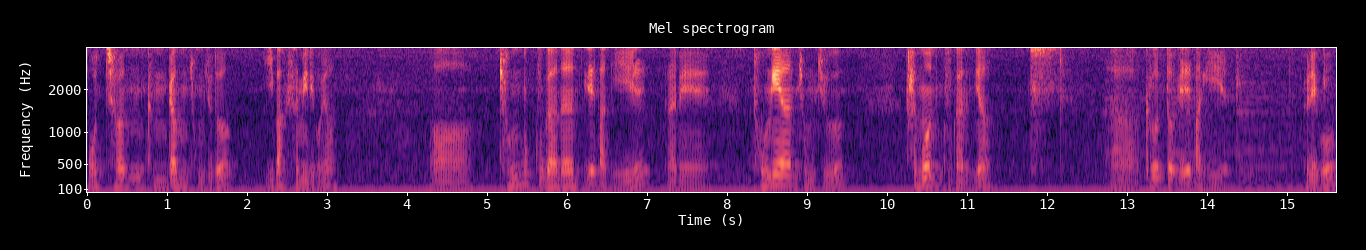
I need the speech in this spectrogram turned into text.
오천 금강 종주도 2박 3일이고요. 어, 경북 구간은 1박 2일, 그 다음에 동해안 종주, 강원 구간은요, 아, 그것도 1박 2일. 그리고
